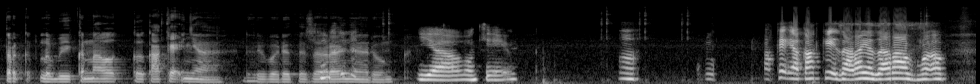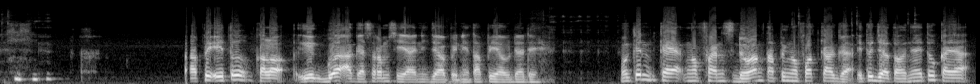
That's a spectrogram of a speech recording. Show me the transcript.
ter- lebih kenal ke kakeknya daripada ke Zaranya dong. Iya, mungkin. Kakek ya kakek, Zara ya Zara, maaf. Tapi itu kalau ya, gue agak serem sih ya ini jawab ini, tapi ya udah deh. Mungkin kayak ngefans doang tapi ngevote kagak. Itu jatuhnya itu kayak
